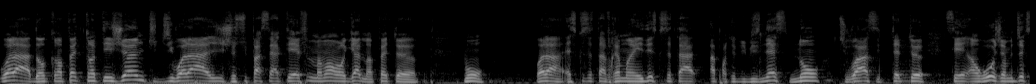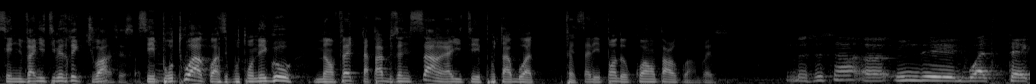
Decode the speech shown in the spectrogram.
voilà, donc en fait, quand tu es jeune, tu te dis, voilà, je suis passé à TFM, maman, regarde, mais en fait, euh, bon, voilà, est-ce que ça t'a vraiment aidé? Est-ce que ça t'a apporté du business? Non, tu vois, c'est peut-être, euh, c'est en gros, j'ai envie de dire que c'est une vanity métrique, tu vois. Ouais, c'est pour toi, quoi, c'est pour ton ego. Mais en fait, t'as pas besoin de ça en réalité pour ta boîte. Enfin, ça dépend de quoi on parle, quoi. Bref. Ben, c'est ça. Euh, une des boîtes tech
